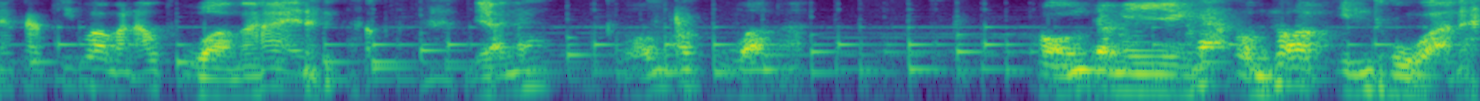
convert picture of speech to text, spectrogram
นะครับ คิดว่ามันเอาถั่วมาให้นะครับ เดี๋ยวนะผมเอาถั่วมาผมจะมีแค่ผมชอบกินถั่วนะ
